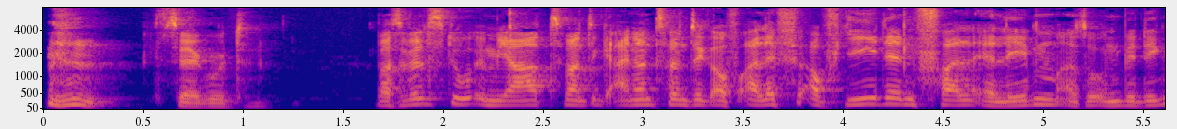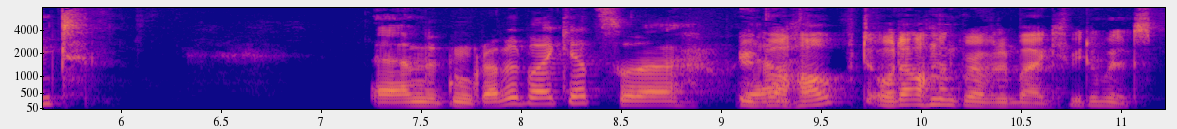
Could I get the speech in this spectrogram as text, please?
Sehr gut. Was willst du im Jahr 2021 auf, alle, auf jeden Fall erleben, also unbedingt? Äh, mit dem Gravelbike jetzt? Oder, Überhaupt ja. oder auch mit dem Gravelbike, wie du willst.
